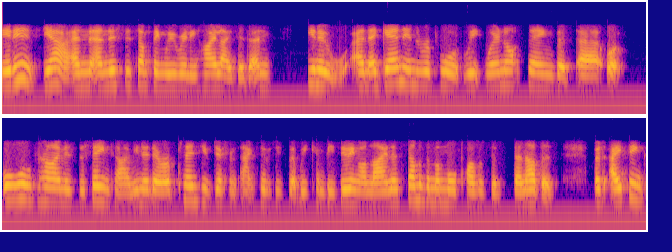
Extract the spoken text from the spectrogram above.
It is, yeah, and and this is something we really highlighted, and you know, and again in the report, we we're not saying that uh, all time is the same time. You know, there are plenty of different activities that we can be doing online, and some of them are more positive than others. But I think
